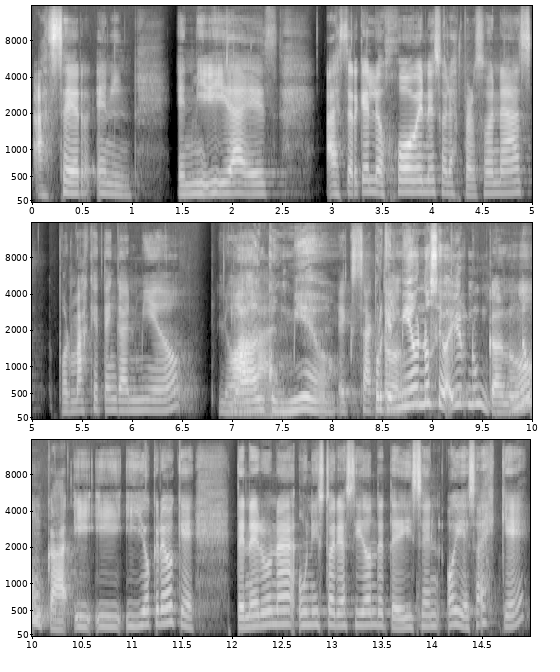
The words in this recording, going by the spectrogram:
hacer en, en mi vida es hacer que los jóvenes o las personas, por más que tengan miedo, lo, Lo hagan hagan. con miedo. Exacto. Porque el miedo no se va a ir nunca, ¿no? Nunca. Y, y- y yo creo que tener una, una historia así donde te dicen, oye, ¿sabes qué?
